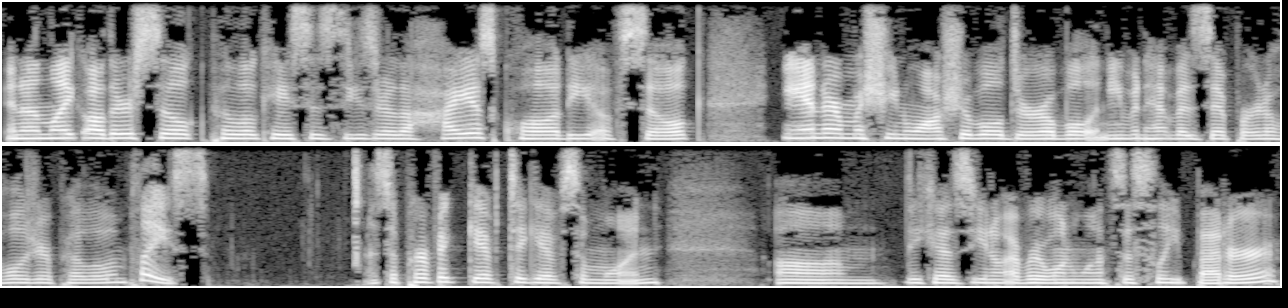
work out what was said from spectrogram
And unlike other silk pillowcases, these are the highest quality of silk and are machine washable, durable, and even have a zipper to hold your pillow in place. It's a perfect gift to give someone um, because you know everyone wants to sleep better.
